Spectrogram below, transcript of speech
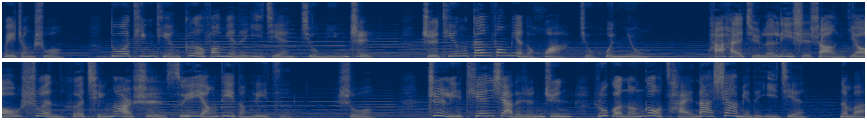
魏征说：“多听听各方面的意见就明智，只听单方面的话就昏庸。”他还举了历史上尧舜和秦二世、隋炀帝等例子，说：“治理天下的人君如果能够采纳下面的意见，那么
